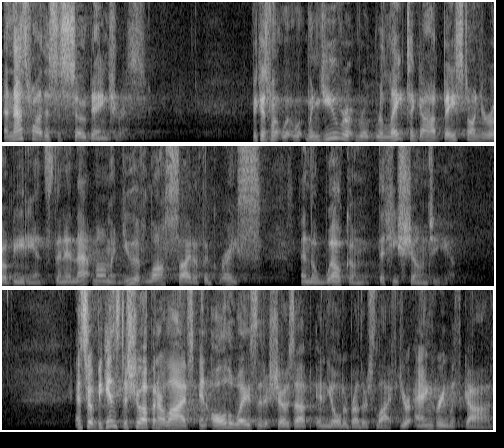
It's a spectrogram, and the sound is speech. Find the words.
And that's why this is so dangerous. Because when, when you re- relate to God based on your obedience, then in that moment you have lost sight of the grace and the welcome that He's shown to you. And so it begins to show up in our lives in all the ways that it shows up in the older brother's life. You're angry with God,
